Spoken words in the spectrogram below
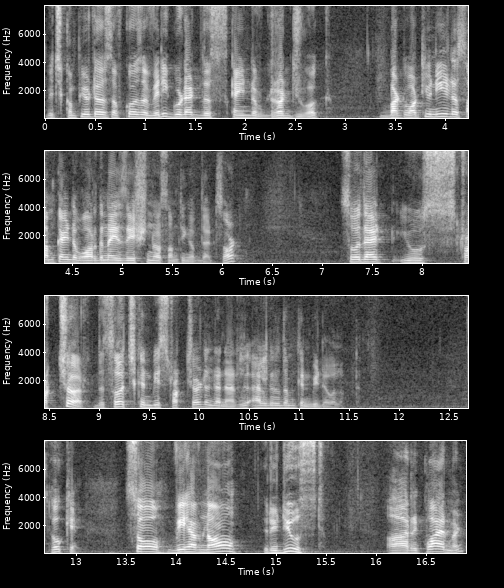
which computers of course are very good at this kind of drudge work, but what you need is some kind of organization or something of that sort so that you structure the search can be structured and an algorithm can be developed. Okay. So, we have now reduced our requirement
